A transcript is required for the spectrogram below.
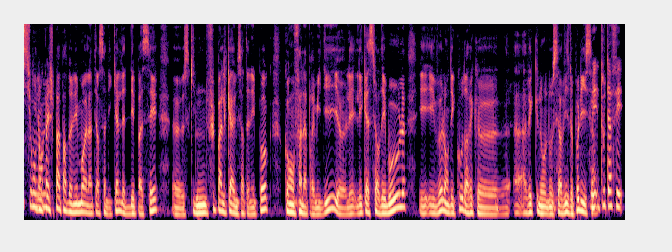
si on n'empêche pas, pardonnez-moi, l'intersyndicale d'être dépassé, euh, ce qui ne fut pas le cas à une certaine époque, quand en fin d'après-midi, euh, les, casseurs déboulent et, veulent en découdre avec, euh, avec nos, nos, services de police. Mais tout à fait.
